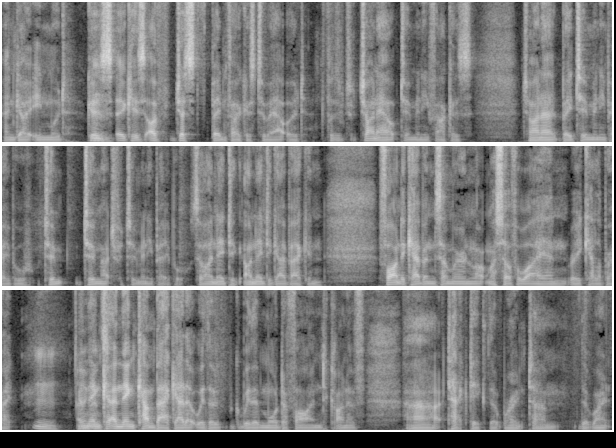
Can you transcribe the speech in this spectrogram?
and go inward because because I've just been focused too outward, for trying to help too many fuckers trying to be too many people, too too much for too many people. So I need to I need to go back and find a cabin somewhere and lock myself away and recalibrate, Mm. And then and then come back at it with a with a more defined kind of uh, tactic that won't um, that won't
